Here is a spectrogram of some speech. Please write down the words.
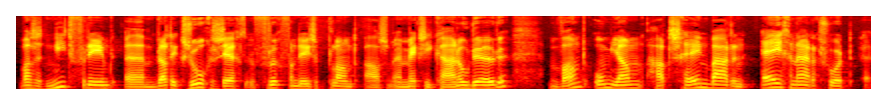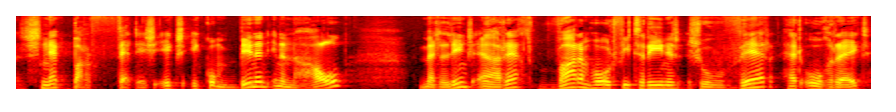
was het niet vreemd um, dat ik zogezegd een vrucht van deze plant als een Mexicano duidde. Want Jan had schijnbaar een eigenaardig soort uh, snackbar fetish. Ik, ik kom binnen in een hal met links en rechts warmhoutvitrines zover het oog reikt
